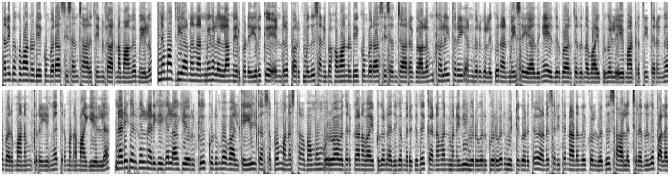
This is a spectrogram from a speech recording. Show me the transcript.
சனி பகவானுடைய கும்பராசி சஞ்சாரத்தின் காரணமாக மேலும் என்ன மாதிரியான நன்மைகள் எல்லாம் ஏற்பட இருக்கு என்று பார்க்கும்போது சனி பகவானுடைய கும்பராசி சஞ்சார காலம் கலைத்துறை அன்பர்களுக்கு நன்மை செய்யாதுங்க. எதிர்பார்த்திருந்த வாய்ப்புகள் ஏமாற்றத்தை தருங்க. வரும் வருமானம் குறையுங்க. திருமணமாகியுள்ள நடிகர்கள் நடிகைகள் ஆகியோருக்கு குடும்ப வாழ்க்கையில் கசப்பும் மனஸ்தாபமும் உருவாவதற்கான வாய்ப்புகள் அதிகம் இருக்குது. கணவன் மனைவி ஒருவருக்கொருவர் விட்டு கொடுத்து அனுசரித்து நடந்து கொள்வது சால சிறந்தது. பல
